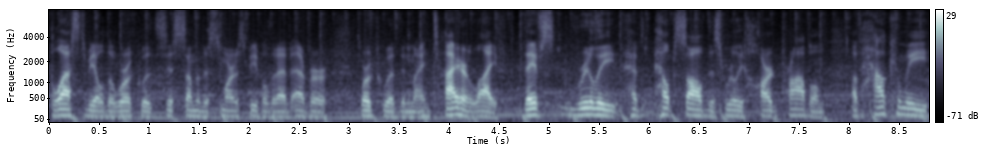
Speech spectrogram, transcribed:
blessed to be able to work with just some of the smartest people that I've ever worked with in my entire life. They've really have helped solve this really hard problem of how can we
